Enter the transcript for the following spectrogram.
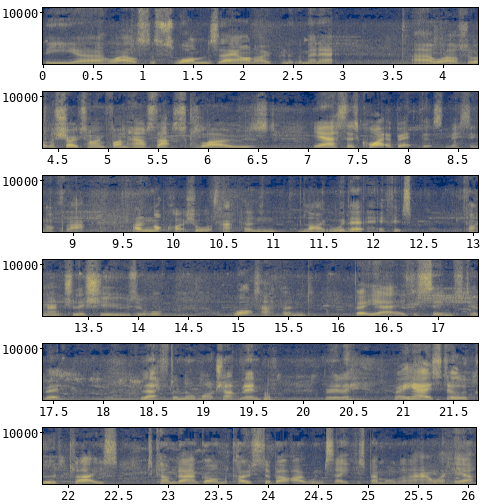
the, uh, what else? The Swans, they aren't open at the minute. Uh, what else? We've got the Showtime Funhouse, that's closed. Yes, there's quite a bit that's missing off that. I'm not quite sure what's happened like with it, if it's financial issues or what's happened. But yeah, it just seems to be left and not much happening, really. But yeah, it's still a good place to come down, go on the coaster, but I wouldn't say you could spend more than an hour here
